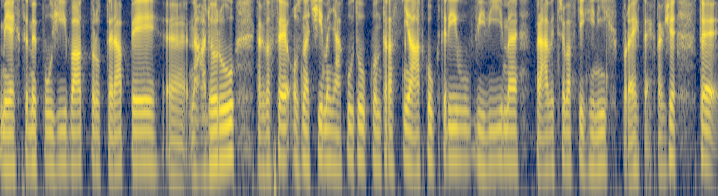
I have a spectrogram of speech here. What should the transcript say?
my je chceme používat pro terapii e, nádorů, tak zase označíme nějakou tou kontrastní látkou, který vyvíjíme právě třeba v těch jiných projektech. Takže to je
